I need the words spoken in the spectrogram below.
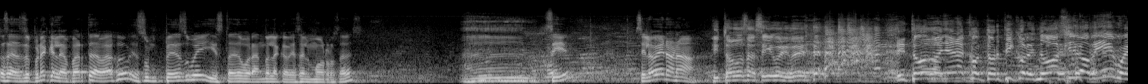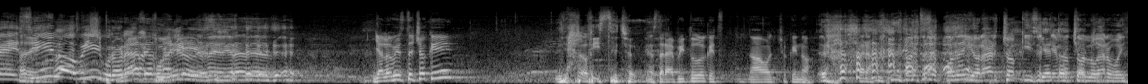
O sea, se supone que la parte de abajo es un pez, güey, y está devorando la cabeza del morro, ¿sabes? ¿Sí? ¿Sí lo ven o no? Y todos así, güey. güey. Y todos mañana con tortícolis. No, sí lo vi, güey. Sí lo vi, güey. Gracias, culero, Sí, gracias. ¿Ya lo viste, Chucky? Ya lo viste, Chuck. Estará pitudo que... No, Chucky no. Bueno, Ahorita se pone a llorar Chucky y se Quieto, quema todo el Chucky. lugar, güey.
